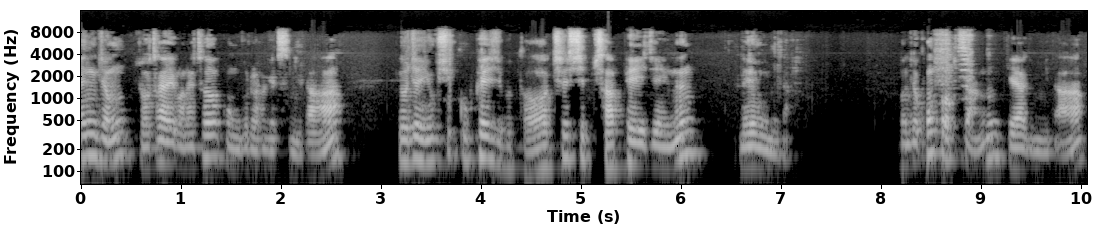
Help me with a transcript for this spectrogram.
행정조사에 관해서 공부를 하겠습니다. 교재 69페이지부터 74페이지에 있는 내용입니다. 먼저 공법상 계약입니다.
